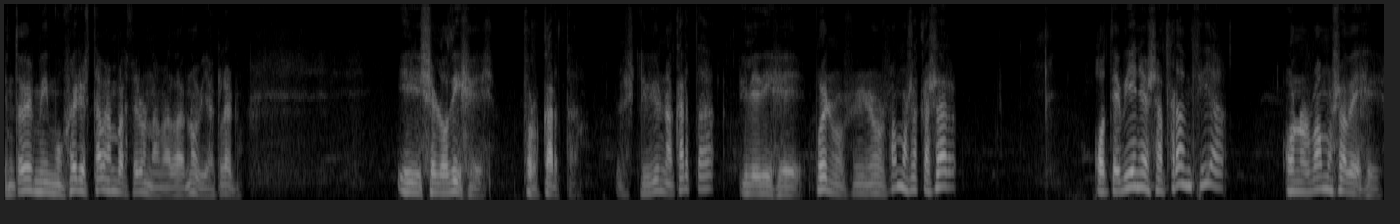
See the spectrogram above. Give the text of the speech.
Entonces mi mujer estaba en Barcelona, la novia, claro. Y se lo dije por carta. Le escribí una carta y le dije, bueno, si nos vamos a casar, o te vienes a Francia o nos vamos a Vejes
